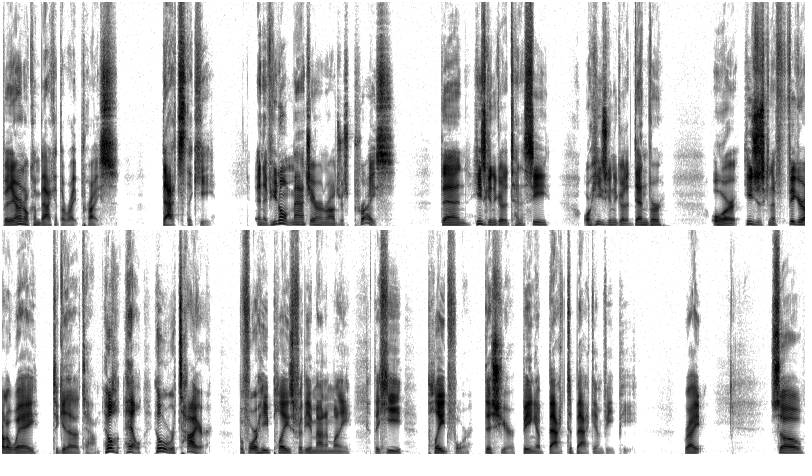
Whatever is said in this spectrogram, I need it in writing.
but Aaron will come back at the right price. That's the key. And if you don't match Aaron Rodgers' price, then he's going to go to Tennessee or he's going to go to Denver or he's just going to figure out a way to get out of town. He'll hell, he'll retire before he plays for the amount of money that he played for this year, being a back-to-back MVP. Right? So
